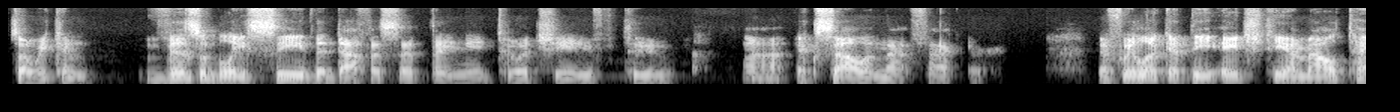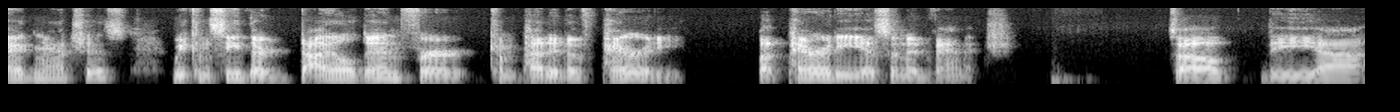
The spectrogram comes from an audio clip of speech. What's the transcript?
So we can visibly see the deficit they need to achieve to uh, excel in that factor. If we look at the HTML tag matches, we can see they're dialed in for competitive parity, but parity is an advantage. So the uh,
